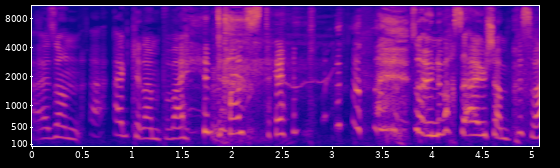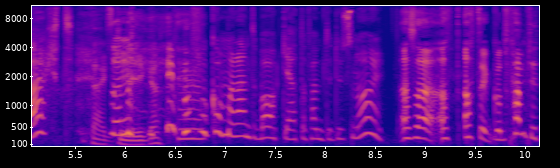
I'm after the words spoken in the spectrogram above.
Eh, Sånn, er ikke den på vei et annet sted? Så universet er jo kjempesvært. Det er giga. hvorfor kommer den tilbake etter 50 000 år? Altså, at, at det har gått 50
